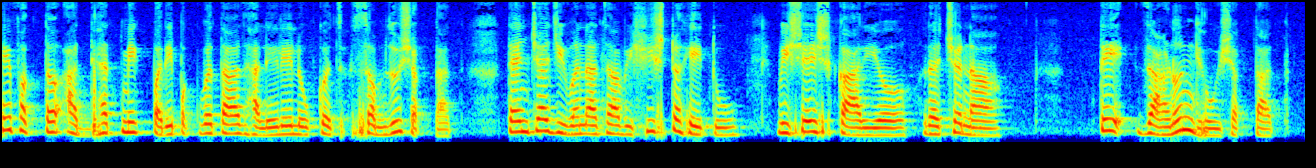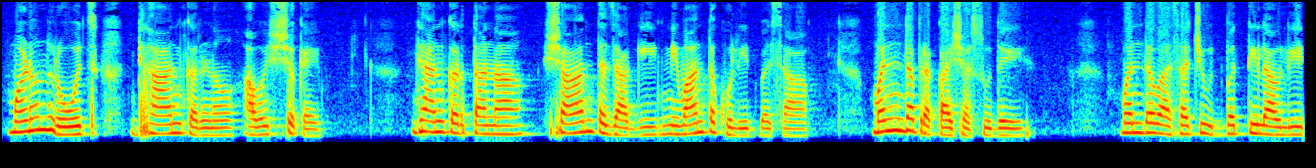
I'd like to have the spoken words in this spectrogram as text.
हे फक्त आध्यात्मिक परिपक्वता झालेले लोकच समजू शकतात. त्यांच्या जीवनाचा विशिष्ट हेतू विशेष कार्य रचना ते जाणून घेऊ शकतात. म्हणून रोज ध्यान करणं आवश्यक आहे. ध्यान करताना शांत जागी निवांत खोलीत बसा. मंद प्रकाश असू दे. मंद वासाची उदबत्ती लावली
